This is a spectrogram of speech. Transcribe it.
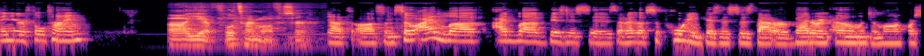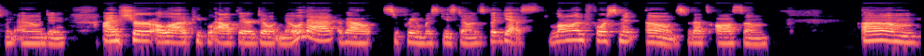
And you're full time? Uh, yeah, full time officer. That's awesome. So I love I love businesses and I love supporting businesses that are veteran owned and law enforcement owned. And I'm sure a lot of people out there don't know that about Supreme Whiskey Stones, but yes, law enforcement owned. So that's awesome. Um,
